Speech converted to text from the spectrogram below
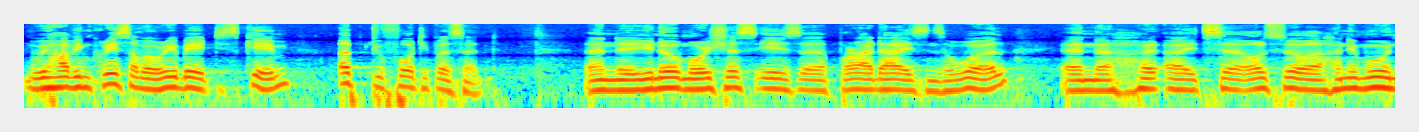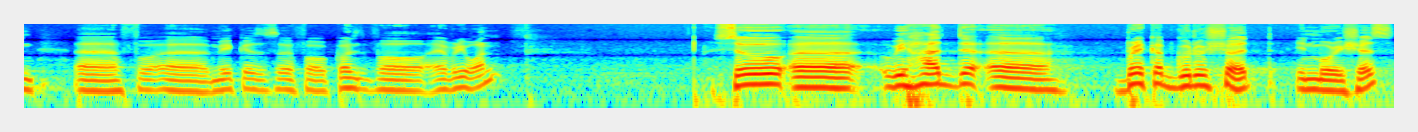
we have increased our rebate scheme up to 40%. And uh, you know Mauritius is a paradise in the world and it's also a honeymoon for makers for for everyone. So uh, we had uh, Breakup Guru Shot in Mauritius,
